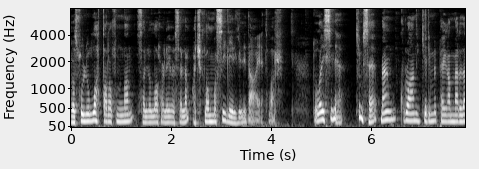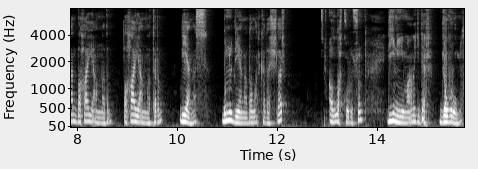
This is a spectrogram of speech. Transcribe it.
Resulullah tarafından sallallahu aleyhi ve sellem açıklanması ile ilgili de ayet var. Dolayısıyla kimse ben Kur'an-ı Kerim'i peygamberden daha iyi anladım, daha iyi anlatırım diyemez. Bunu diyen adam arkadaşlar Allah korusun dini imanı gider. Gavur olur.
